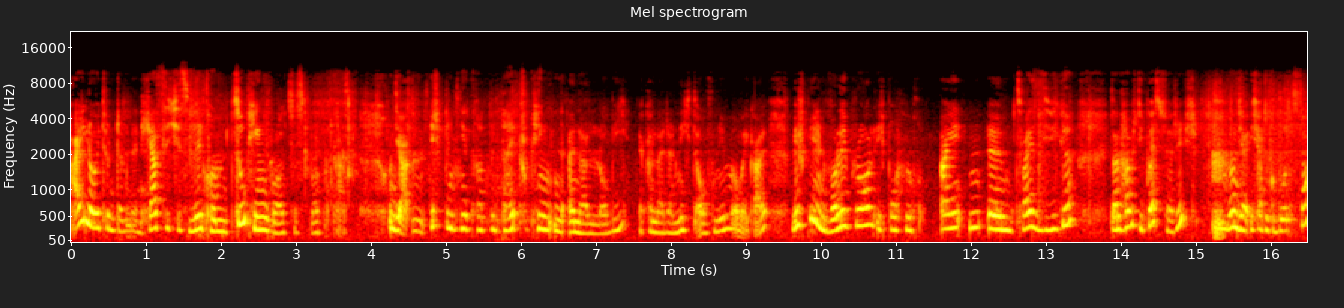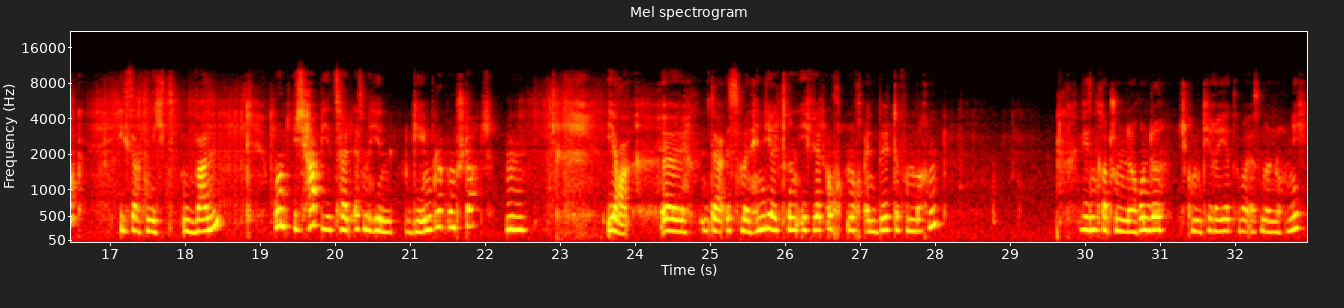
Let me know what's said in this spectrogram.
Hi Leute und damit ein herzliches Willkommen zu King Rogers Podcast. Und ja, ich bin hier gerade mit Nitro King in einer Lobby. Er kann leider nicht aufnehmen, aber egal. Wir spielen Volleyball. Ich brauche noch ein, ähm, zwei Siege. Dann habe ich die Quest fertig. Und ja, ich hatte Geburtstag. Ich sag nicht wann. Und ich habe jetzt halt erstmal hier ein Game Grip am Start. Mhm. Ja, äh, da ist mein Handy halt drin. Ich werde auch noch ein Bild davon machen. Wir sind gerade schon in der Runde. Ich kommentiere jetzt aber erstmal noch nicht.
